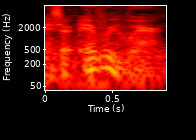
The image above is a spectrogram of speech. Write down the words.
Guys are everywhere.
